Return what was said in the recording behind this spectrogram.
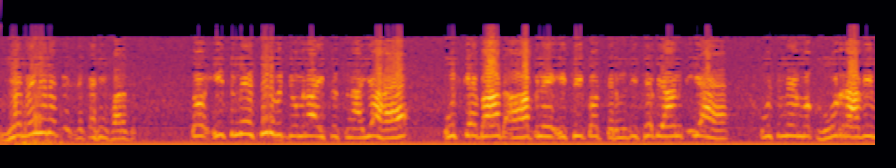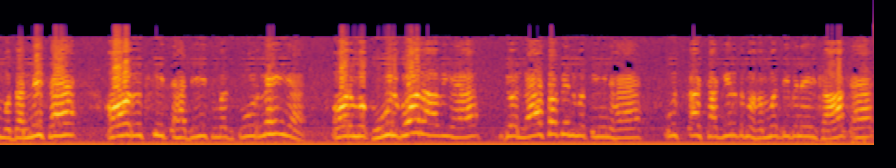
یہ نہیں ہے نا کہیں فرض۔ تو اس میں صرف جملہ اس سنایا ہے۔ اس کے بعد آپ نے اسی کو ترمزی سے بیان کیا ہے۔ اس میں مقبول راوی مدلس ہے۔ اور اس کی تحدیث مذکور نہیں ہے اور مقبول وہ راوی ہے جو لاسا بن متین ہے، اس کا شاگرد محمد ابن اسحاق ہے،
